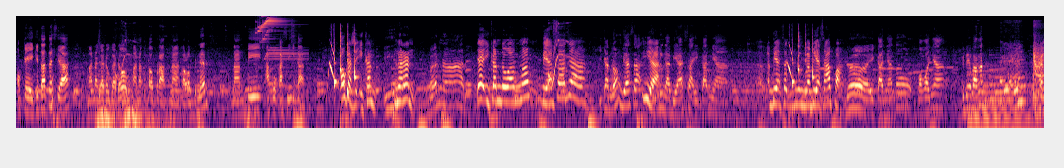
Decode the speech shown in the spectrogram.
Oke, kita tes ya. Mana gado-gado, mana ketoprak. Nah, kalau bener, nanti aku kasih ikan. Oh kasih ikan? Iya. Beneran? Benar. Ya ikan doang mah biasa aja. Ikan doang biasa. Iya. Ini nggak biasa ikannya. Eh, Biasa nggak biasa apa? Deh, ikannya tuh pokoknya gede banget. Ikan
